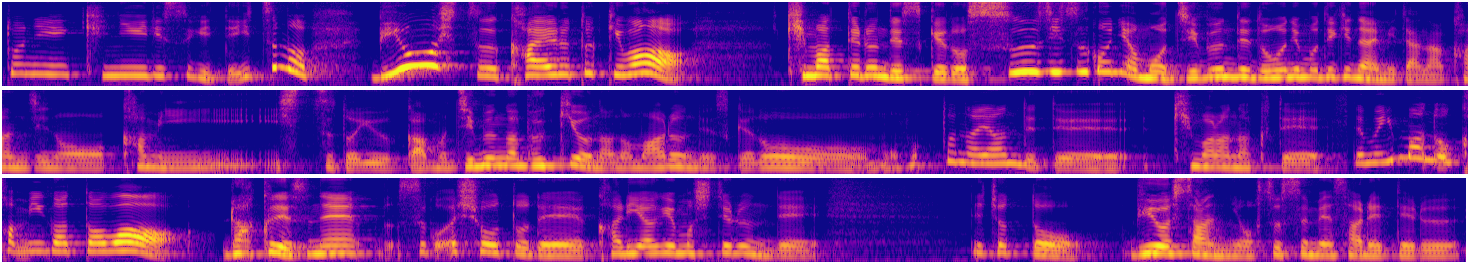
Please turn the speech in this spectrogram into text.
当に気に入りすぎて、いつも美容室変えるときは、決まってるんですけど数日後にはもう自分でどうにもできないみたいな感じの髪質というかもう自分が不器用なのもあるんですけどもうほんと悩んでて決まらなくて。でも今の髪型は楽ですね。すごいショートで刈り上げもしてるんででちょっと美容師さんにおすすめされてる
